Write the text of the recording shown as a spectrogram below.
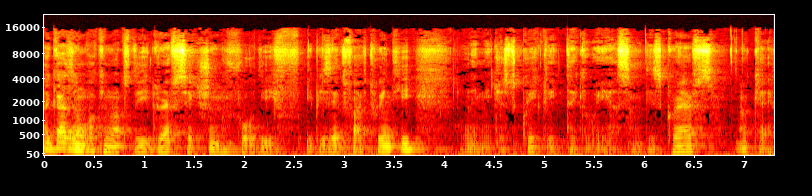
Hi guys and welcome now to the graph section for the EPZ 520. Let me just quickly take away some of these graphs. Okay,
